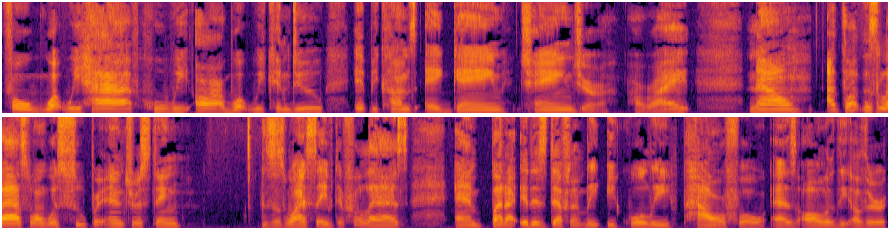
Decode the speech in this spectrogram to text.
for what we have, who we are, what we can do, it becomes a game changer. All right. Now, I thought this last one was super interesting. This is why I saved it for last, and but it is definitely equally powerful as all of the other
